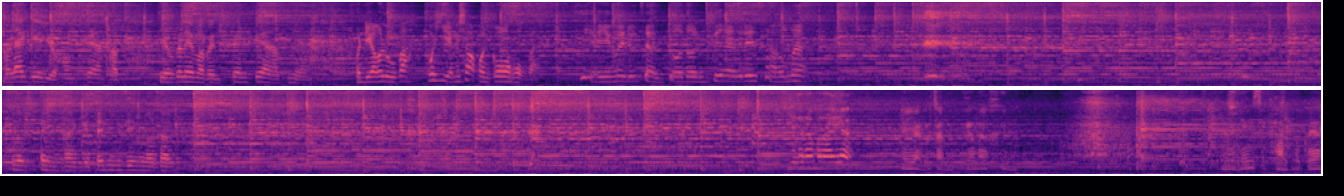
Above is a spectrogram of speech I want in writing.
ตอนแรกเดียวอยู่ห้องเกลือครับ เดียวก็เลยมาเป็นเพื่อนเกลือครับเฮียคนเดียวก็รู้ปะว่าเฮียไม่ชอบคนโกหกอะเฮียยังไม่รู้จักตัวตนเกลือด้วยซ้ำอะเราแต่งงานกันได้จริงๆเหรอครับเฮียจะทำอะไรอะเฮียอยากรู้จักหนูเกลือมากขึ้นห นูนิ่งสิครับหนูเกลือ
